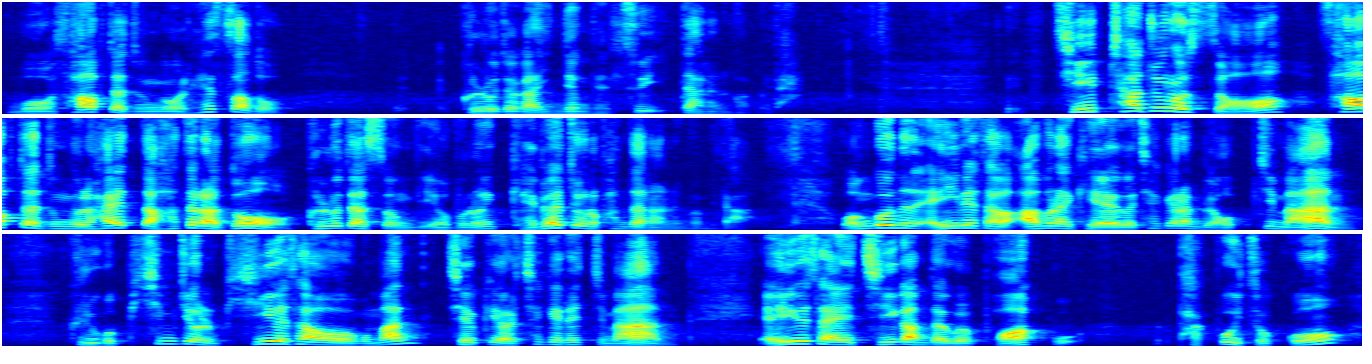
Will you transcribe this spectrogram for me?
뭐 사업자 등록을 했어도 근로자가 인정될 수 있다는 겁니다. 지입 차주로서 사업자 등록을 하였다 하더라도 근로자성 여부는 개별적으로 판단하는 겁니다. 원고는 A 회사와 아무나 계약을 체결한 바 없지만 그리고 심지어는 B 회사하고만 재협계약을 체결했지만 A 회사의 지휘 감독을 받고 있었고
